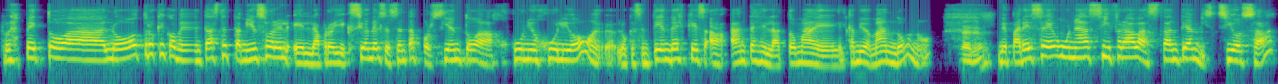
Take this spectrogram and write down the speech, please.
Respecto a lo otro que comentaste también sobre la proyección del 60% a junio, julio, lo que se entiende es que es antes de la toma del cambio de mando, ¿no? Me parece una cifra bastante ambiciosa.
